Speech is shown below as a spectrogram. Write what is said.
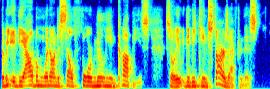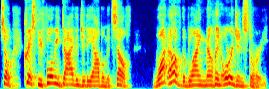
The, the album went on to sell 4 million copies. So it, they became stars after this. So, Chris, before we dive into the album itself, what of the Blind Melon origin story?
